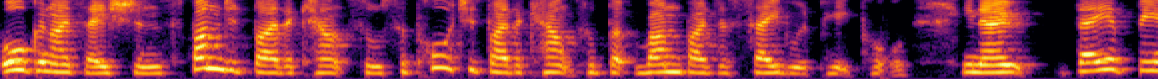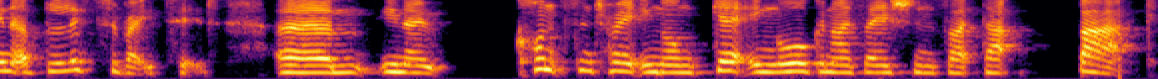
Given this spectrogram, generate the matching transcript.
organizations funded by the council supported by the council but run by disabled people. You know they have been obliterated. Um, you know concentrating on getting organizations like that back,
